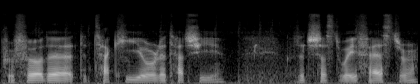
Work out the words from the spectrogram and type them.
prefer the, the Taki or the Tachi, because it's just way faster.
